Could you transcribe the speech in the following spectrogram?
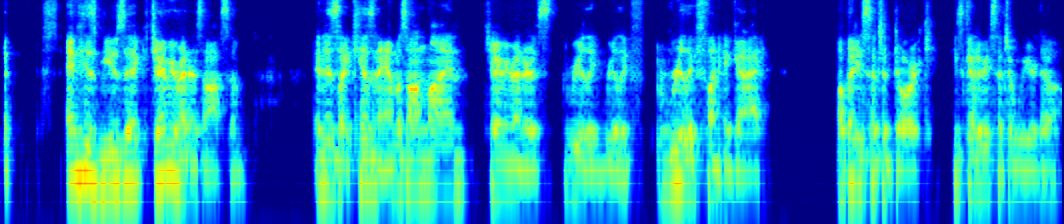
and his music. Jeremy Renner's awesome. And his like he has an Amazon line. Jeremy Renner is really, really, really funny guy. I'll bet he's such a dork. He's got to be such a weirdo.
